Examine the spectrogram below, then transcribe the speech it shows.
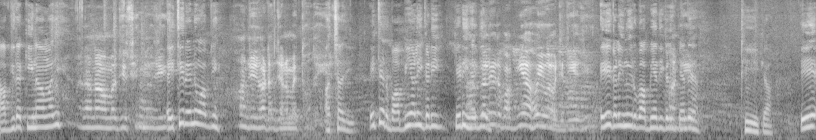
ਆਪ ਜੀ ਦਾ ਕੀ ਨਾਮ ਹੈ ਜੀ? ਮੇਰਾ ਨਾਮ ਅਮਰਜੀਤ ਸਿੰਘ ਹੈ ਜੀ। ਇੱਥੇ ਰਹਿੰਦੇ ਹੋ ਆਪ ਜੀ? ਹਾਂਜੀ ਸਾਡਾ ਜਨਮ ਇੱਥੋਂ ਦਾ ਹੀ ਅੱਛਾ ਜੀ। ਇੱਥੇ ਰਬਾਬੀਆਂ ਵਾਲੀ ਗਲੀ ਕਿਹੜੀ ਹੈਗੀ ਹੈ? ਗਲੀ ਰਬਾਬੀਆਂ ਹੋਈ ਵੱਜਦੀ ਹੈ ਜੀ। ਇਹ ਗਲੀ ਨੂੰ ਹੀ ਰਬਾਬੀਆਂ ਦੀ ਗਲੀ ਕਹਿੰਦੇ ਆ। ਠੀਕ ਆ। ਇਹ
